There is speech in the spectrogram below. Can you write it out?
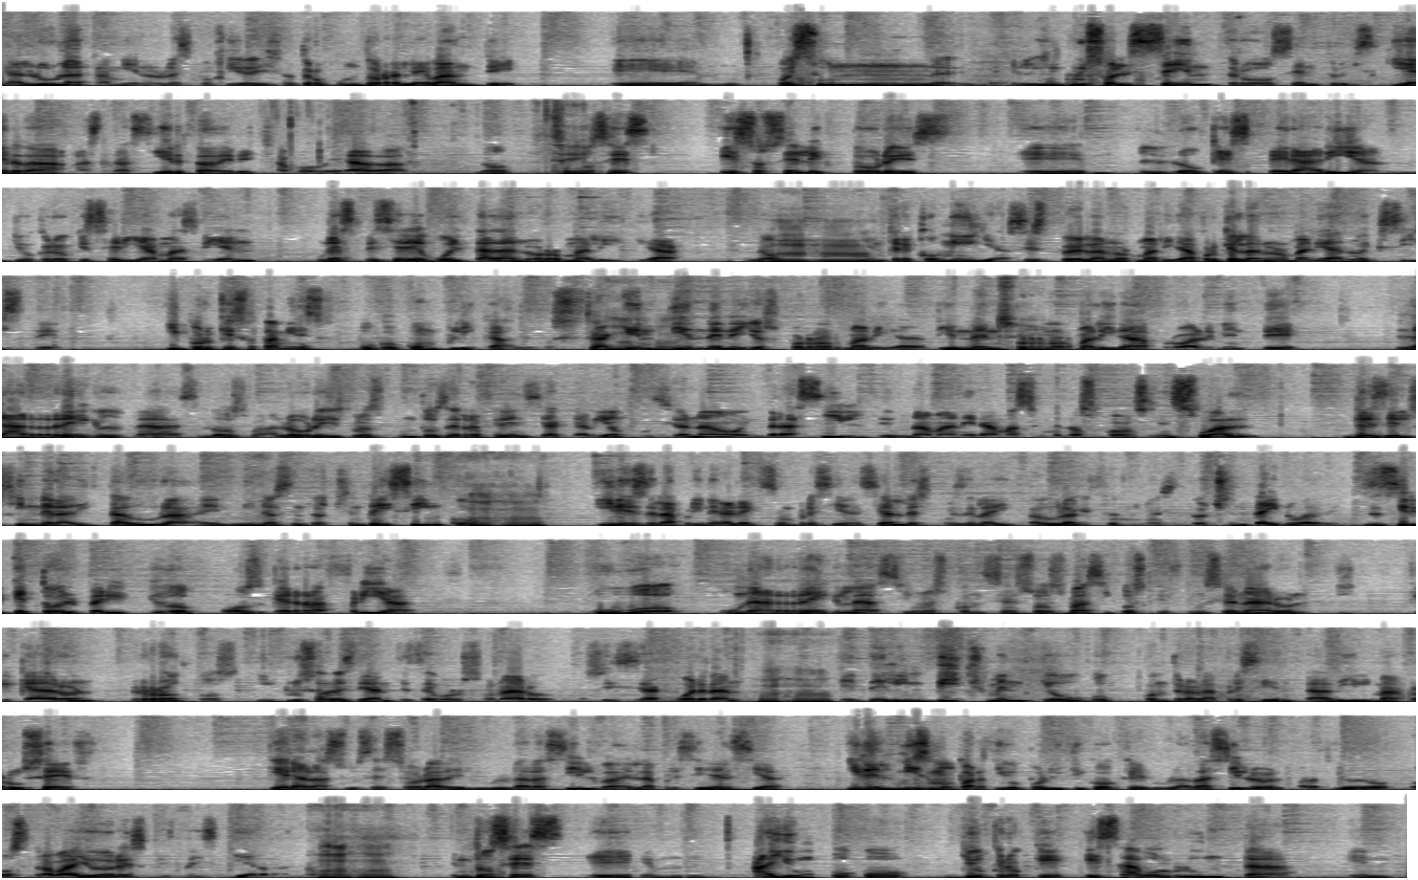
que a Lula también lo ha escogido y es otro punto relevante, eh, pues un incluso el centro, centro izquierda, hasta cierta derecha moderada, ¿no? Entonces, esos electores eh, lo que esperarían, yo creo que sería más bien una especie de vuelta a la normalidad, ¿no? Entre comillas, esto de la normalidad, porque la normalidad no existe. Y porque eso también es un poco complicado. O sea, ¿qué entienden ellos por normalidad? Entienden por normalidad probablemente las reglas, los valores, los puntos de referencia que habían funcionado en Brasil de una manera más o menos consensual desde el fin de la dictadura en 1985 y desde la primera elección presidencial después de la dictadura que fue en 1989. Es decir, que todo el periodo posguerra fría hubo unas reglas y unos consensos básicos que funcionaron y que quedaron rotos, incluso desde antes de Bolsonaro, no sé si se acuerdan, eh, del impeachment que hubo contra la presidenta Dilma Rousseff, que era la sucesora de Lula da Silva en la presidencia y del mismo partido político que Lula da Silva, el Partido de los Trabajadores, que es la izquierda. Entonces, eh, hay un poco, yo creo que esa voluntad en,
